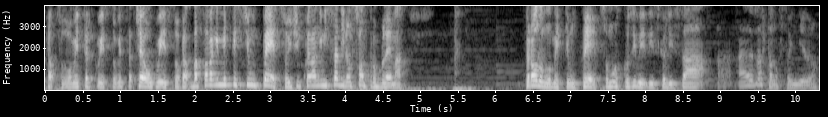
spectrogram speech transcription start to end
Cazzo, devo mettere questo, questa, cioè o questo. Bastava che mettessi un pezzo, i 5 danni missati non sono un problema. Però devo mettere un pezzo, mo così mi rischio di sta... ah, in realtà non sto indietro.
